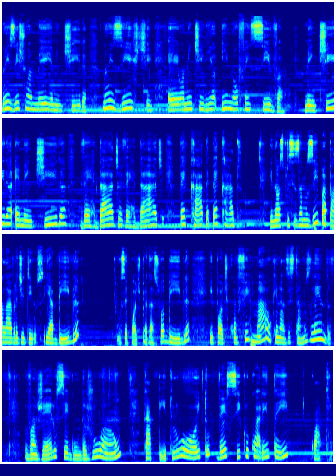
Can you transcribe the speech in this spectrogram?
não existe uma meia mentira, não existe é, uma mentirinha inofensiva. Mentira é mentira, verdade é verdade, pecado é pecado. E nós precisamos ir para a palavra de Deus. E a Bíblia você pode pegar sua Bíblia e pode confirmar o que nós estamos lendo. Evangelho segundo João, capítulo 8, versículo 44.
